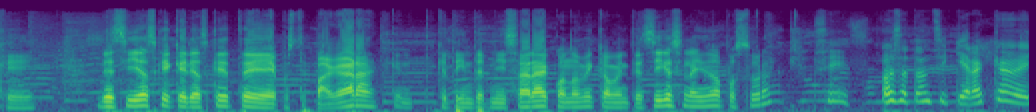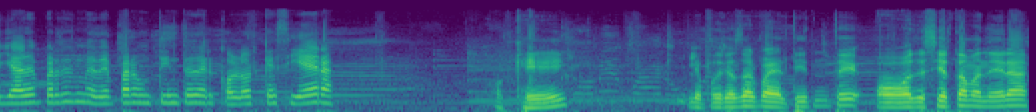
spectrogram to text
Ok. Decías que querías que te, pues, te pagara, que, que te indemnizara económicamente. ¿Sigues en la misma postura? Sí, o sea, tan siquiera que ya de verdes me dé para un tinte del color que sí era. Ok. ¿Le podrías dar para el tinte? ¿O de cierta manera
